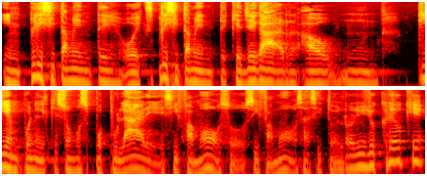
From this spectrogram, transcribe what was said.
implícitamente o explícitamente que llegar a un tiempo en el que somos populares y famosos y famosas y todo el rollo. Yo creo que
